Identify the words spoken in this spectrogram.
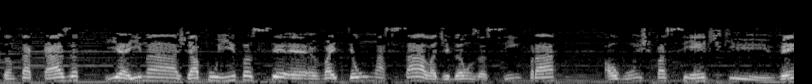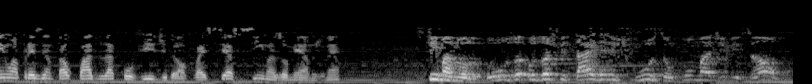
Santa Casa e aí na Japuíba cê, é, vai ter uma sala, digamos assim, para alguns pacientes que venham apresentar o quadro da Covid, Glauco. Vai ser assim, mais ou menos, né? Sim, Manolo. Os, os hospitais, eles cursam com uma divisão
